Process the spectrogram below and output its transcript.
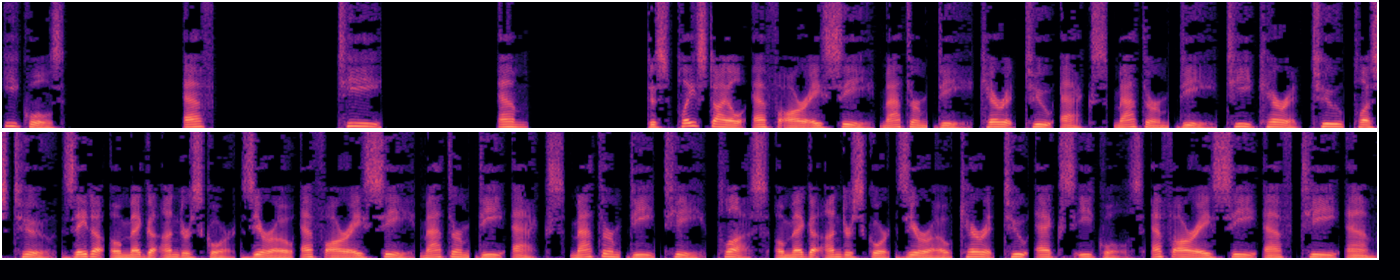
equals f t m Display style frac mathrm d caret 2 x mathrm d t caret 2 plus 2 zeta omega underscore 0 frac mathrm d x mathrm d t plus omega underscore 0 caret 2 x equals frac f t m.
